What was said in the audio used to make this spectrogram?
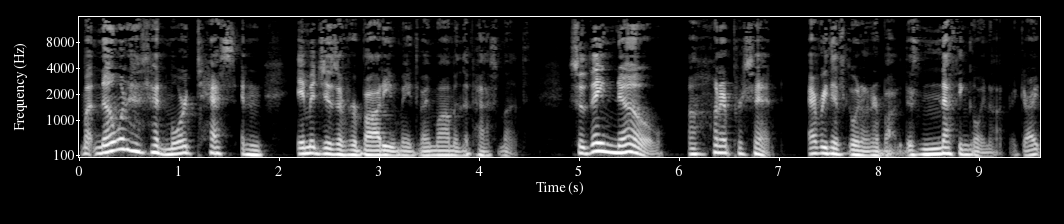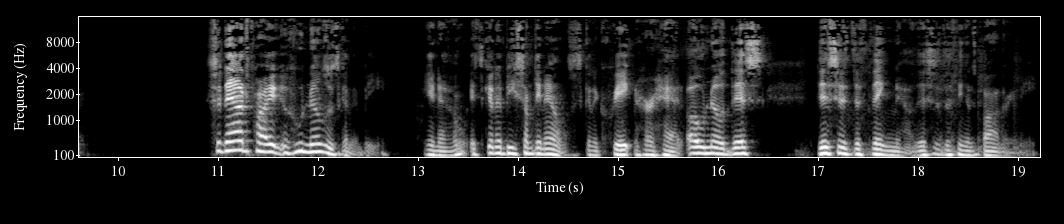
no one has had more tests and images of her body made by my mom in the past month. So they know a hundred percent everything's going on in her body. There's nothing going on, right? So now it's probably who knows what's going to be. You know, it's going to be something else. It's going to create in her head. Oh no, this this is the thing now. This is the thing that's bothering me.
